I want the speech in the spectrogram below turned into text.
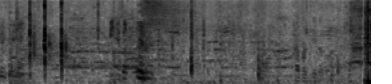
い。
